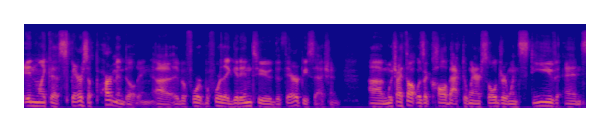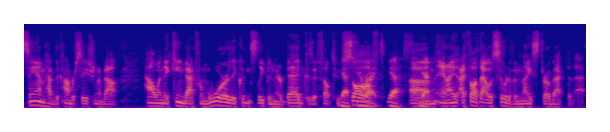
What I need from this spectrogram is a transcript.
in like a sparse apartment building uh, before before they get into the therapy session, um, which I thought was a callback to Winter Soldier when Steve and Sam have the conversation about how when they came back from war they couldn't sleep in their bed because it felt too yes, soft. Right. Yes, um, yes. And I, I thought that was sort of a nice throwback to that.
